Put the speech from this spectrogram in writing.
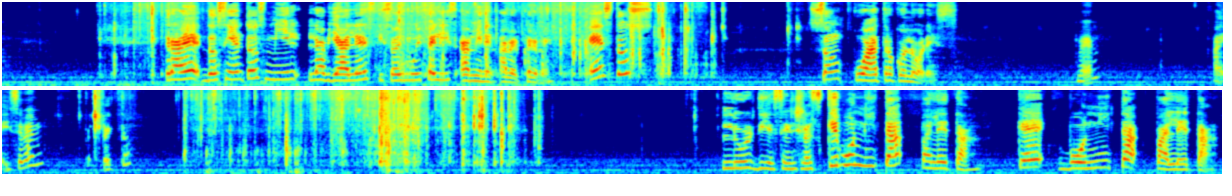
Trae 200 mil labiales y soy muy feliz. Ah, miren, a ver, espérenme. Estos son cuatro colores. ¿Ven? Ahí se ven. Perfecto. Lure The Essentials. ¡Qué bonita paleta! ¡Qué bonita paleta!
